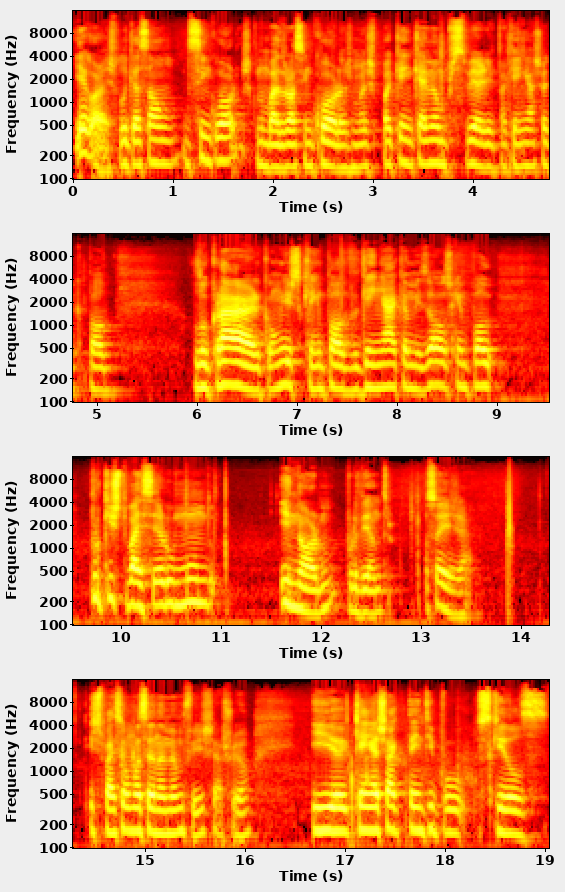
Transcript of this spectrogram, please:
E agora, a explicação de 5 horas, que não vai durar 5 horas, mas para quem quer mesmo perceber e para quem acha que pode lucrar com isto, quem pode ganhar camisolas, quem pode. Porque isto vai ser um mundo enorme por dentro. Ou seja, isto vai ser uma cena mesmo fixe, acho eu. E uh, quem achar que tem tipo skills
